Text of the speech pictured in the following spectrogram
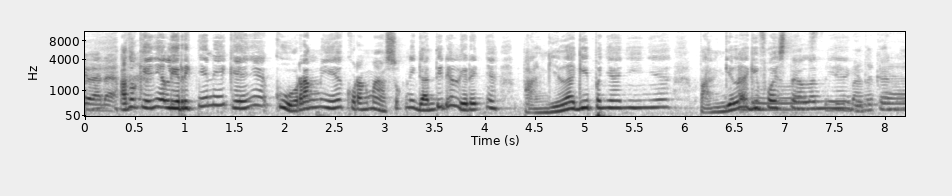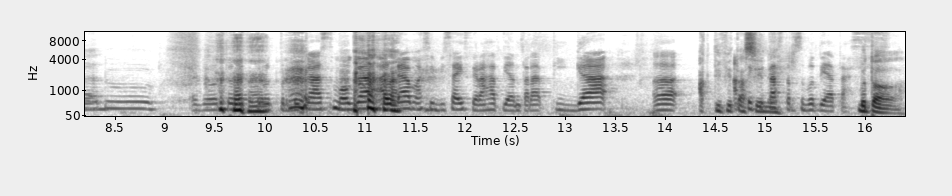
gimana? Atau kayaknya liriknya nih kayaknya kurang nih ya, kurang masuk nih ganti deh liriknya. Panggil lagi penyanyinya, panggil lagi voice talentnya gitu kan. ya. Aduh. Aduh, turut-turut berduka. Semoga Anda masih bisa istirahat di antara tiga eh, Aktivitas, aktivitas ini. tersebut di atas. Betul.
